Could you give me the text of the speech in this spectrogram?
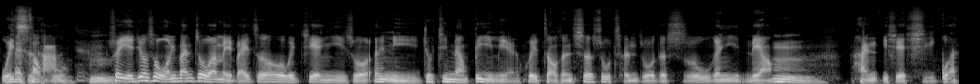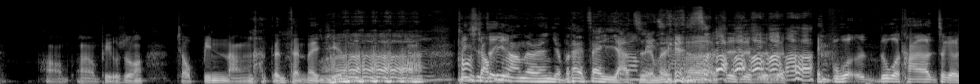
维持它。嗯，所以也就是说，我们一般做完美白之后，会建议说，哎，你就尽量避免会造成色素沉着的食物跟饮料，嗯，和一些习惯。好，呃，比如说嚼槟榔啊等等那些，嚼槟榔的人也不太在意牙齿有没有颜色。是是是是。不过如果他这个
